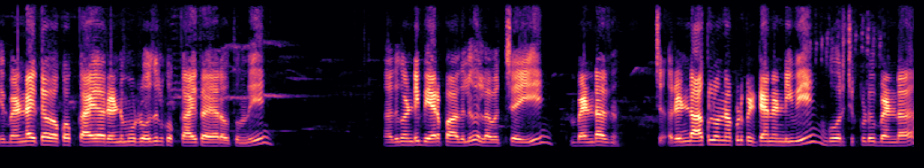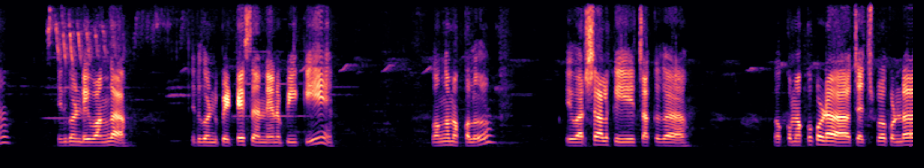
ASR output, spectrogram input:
ఈ బెండ అయితే ఒక్కొక్క కాయ రెండు మూడు రోజులకు ఒక కాయ తయారవుతుంది. అదిగోండి బీరపాదులు ఇలా వచ్చాయి. బెండ రెండు ఆకులు ఉన్నప్పుడు పెట్టానండి ఇవి. గోరుచిక్కుడు బెండ ఇదిగోండి వంగ ఇదిగోండి పెట్టేశాను నేను పీకి. వంగ మొక్కలు. ఈ వర్షాలకి చక్కగా ఒక్క మొక్క కూడా చచ్చిపోకుండా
